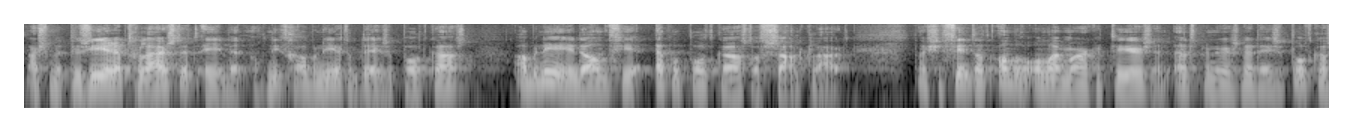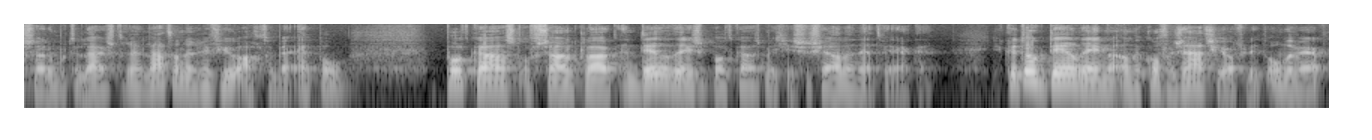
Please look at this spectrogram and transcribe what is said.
Als je met plezier hebt geluisterd en je bent nog niet geabonneerd op deze podcast, abonneer je dan via Apple Podcast of Soundcloud. Als je vindt dat andere online marketeers en entrepreneurs naar deze podcast zouden moeten luisteren, laat dan een review achter bij Apple Podcast of Soundcloud en deel deze podcast met je sociale netwerken. Je kunt ook deelnemen aan de conversatie over dit onderwerp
